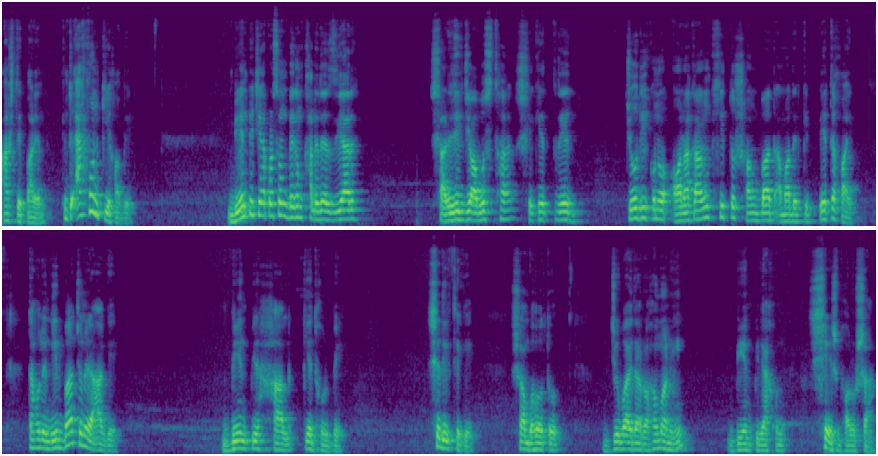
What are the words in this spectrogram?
আসতে পারেন। কিন্তু এখন কি হবে? বিএনপি চেয়ারপারসন বেগম খালেদা জিয়ার শারীরিক যে অবস্থা, সেক্ষেত্রে যদি কোনো অনাকাঙ্ক্ষিত সংবাদ আমাদেরকে পেতে হয় তাহলে নির্বাচনের আগে বিএনপির হাল কে ধরবে? সেদিক থেকে সম্ভবত জুবাইদা রহমানই বিএনপির এখন শেষ ভরসা।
